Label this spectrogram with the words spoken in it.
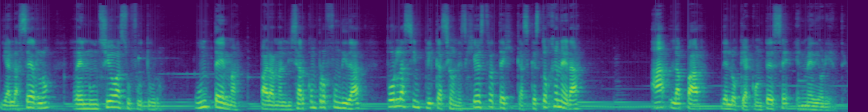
y al hacerlo renunció a su futuro, un tema para analizar con profundidad por las implicaciones geoestratégicas que esto genera a la par de lo que acontece en Medio Oriente.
